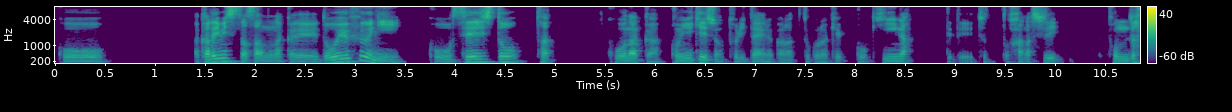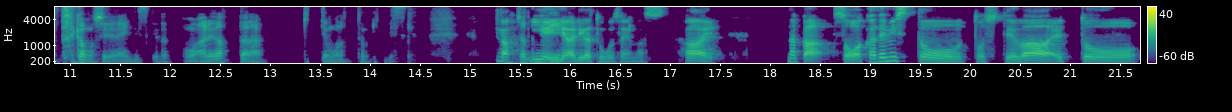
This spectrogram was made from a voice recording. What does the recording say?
こう、アカデミストさんの中でどういうふうにこう政治とたこうなんかコミュニケーションを取りたいのかなってところは結構気になってて、ちょっと話飛んじゃったかもしれないんですけど、もうあれだったら切ってもらってもいいんですけど。あちょっ、といえいえ、ありがとうございます。はい。なんか、そう、アカデミストとしては、えっと、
